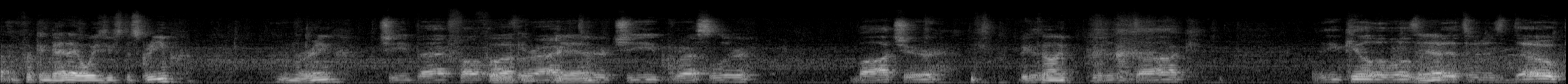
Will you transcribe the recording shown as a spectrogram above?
The fucking guy that always used to scream in the ring. cheap act, fuck over actor, cheap wrestler, botcher, Big Good. time. couldn't talk. He killed Elizabeth with his dope.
